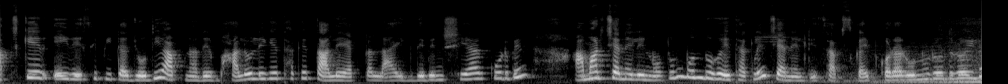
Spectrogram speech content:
আজকের এই রেসিপিটা যদি আপনাদের ভালো লেগে থাকে, তাহলে একটা লাইক দেবেন শেয়ার করবেন। আমার চ্যানেলে নতুন বন্ধু হয়ে থাকলে চ্যানেলটি সাবস্ক্রাইব করার অনুরোধ রইল।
